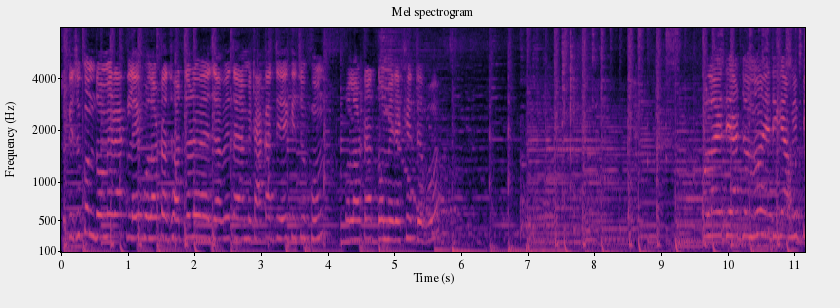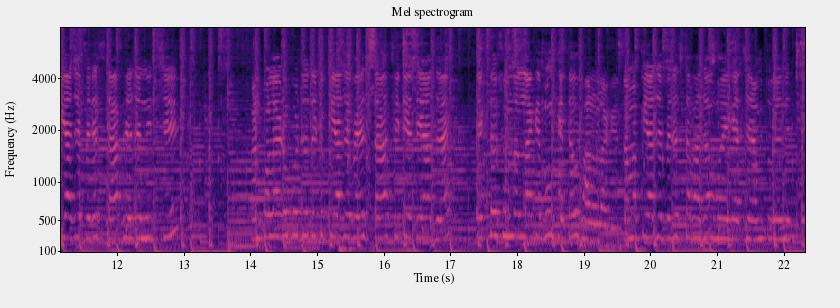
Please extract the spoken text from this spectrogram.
তো কিছুক্ষণ দমে রাখলে পোলাওটা ঝরঝরে হয়ে যাবে, তাই আমি ঢাকা দিয়ে কিছুক্ষণ পোলাওটা দমে রেখে দেবো। কলাই দেওয়ার জন্য এদিকে আমি পেঁয়াজের বেরেস্তা ভেজে নিচ্ছি। কারণ কলাইয়ের উপর যদি একটু পেঁয়াজের বেরেস্তা ছিটিয়ে দেওয়া যায়, দেখতেও সুন্দর লাগে এবং খেতেও ভালো লাগে। তো আমার পেঁয়াজের বেরেস্তা ভাজা হয়ে গেছে, আমি তুলে নিচ্ছি।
